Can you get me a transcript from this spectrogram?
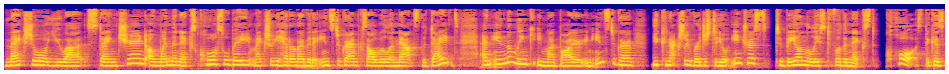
make sure you are staying tuned on when the next course will be. Make sure you head on over to Instagram because I will announce the date. And in the link in my bio in Instagram, you can actually register your interest to be on the list for the next course because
